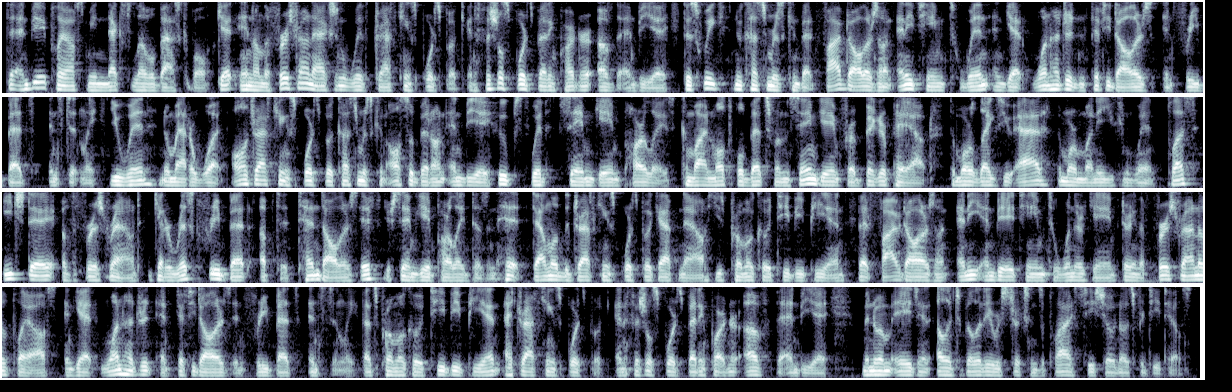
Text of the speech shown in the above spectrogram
The NBA playoffs mean next level basketball. Get in on the first round action with DraftKings Sportsbook, an official sports betting partner of the NBA. This week, new customers can bet $5 on any team to win and get $150 in free bets instantly. You win no matter what. All DraftKings Sportsbook customers can also bet on NBA hoops with same game parlays. Combine multiple bets from the same game for a bigger payout. The more legs you add, the more money you can win. Plus, each day of the first round, get a risk free bet up to $10 if your same game parlay doesn't hit. Download the DraftKings DraftKings Sportsbook app now. Use promo code TBPN. Bet $5 on any NBA team to win their game during the first round of the playoffs and get $150 in free bets instantly. That's promo code TBPN at DraftKings Sportsbook, an official sports betting partner of the NBA. Minimum age and eligibility restrictions apply. See show notes for details.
